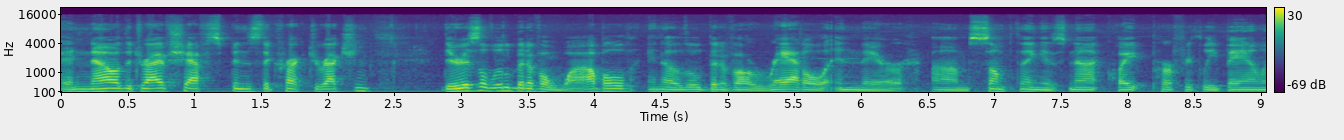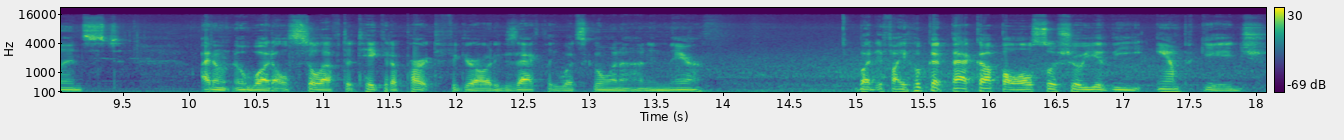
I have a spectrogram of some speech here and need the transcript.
And now the drive shaft spins the correct direction. There is a little bit of a wobble and a little bit of a rattle in there. Um, something is not quite perfectly balanced. I don't know what. I'll still have to take it apart to figure out exactly what's going on in there. But if I hook it back up, I'll also show you the amp gauge.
